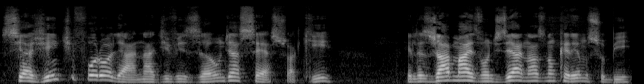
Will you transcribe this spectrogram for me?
se a gente for olhar na divisão de acesso aqui, eles jamais vão dizer, ah, nós não queremos subir.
